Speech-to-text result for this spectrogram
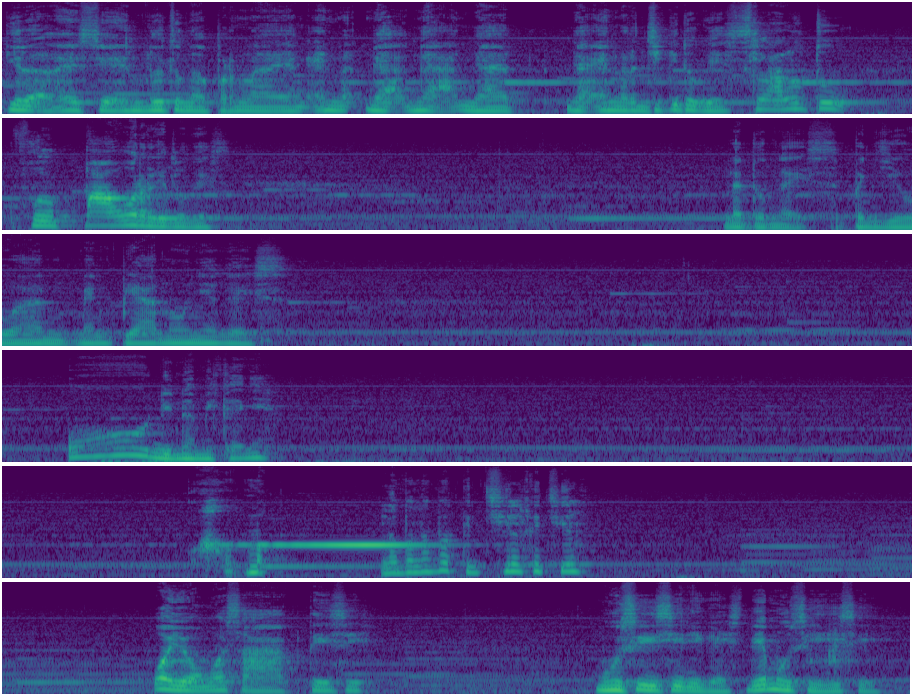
Gila Lesian lu tuh nggak pernah yang enak nggak nggak nggak nggak energi gitu guys. Selalu tuh full power gitu guys. Lihat tuh guys, penjiwaan main pianonya guys. Oh, dinamikanya. Wow, lama-lama kecil-kecil. Wah, Yongwa sakti sih. Musisi nih guys, dia musisi.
